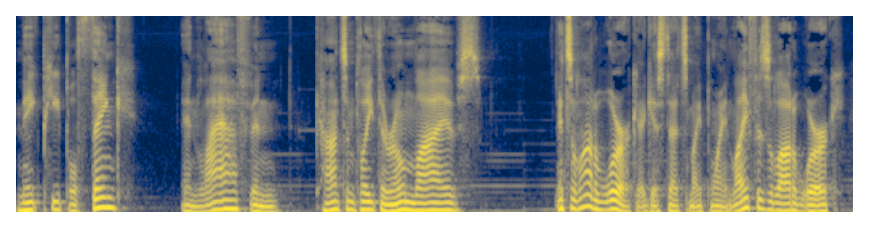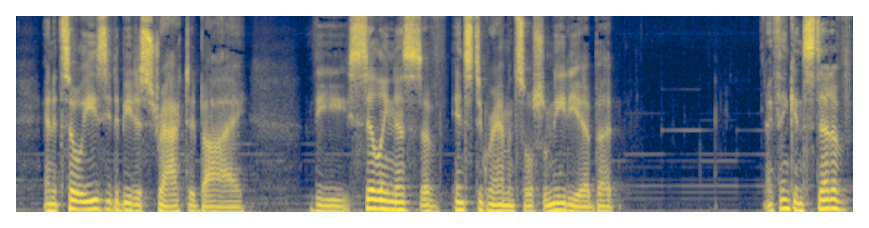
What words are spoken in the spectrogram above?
make people think and laugh and contemplate their own lives. It's a lot of work, I guess that's my point. Life is a lot of work, and it's so easy to be distracted by the silliness of Instagram and social media, but I think instead of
